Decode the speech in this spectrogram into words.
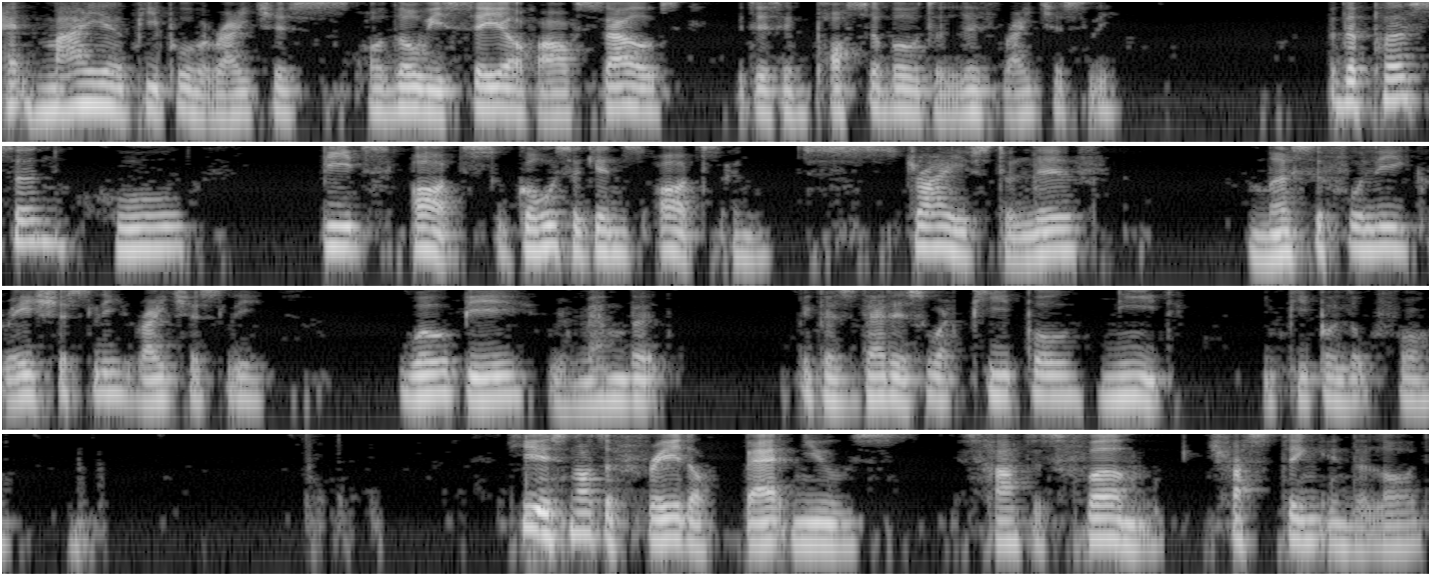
admire people who are righteous, although we say of ourselves it is impossible to live righteously. But the person who beats odds, goes against odds, and strives to live mercifully, graciously, righteously, will be remembered because that is what people need and people look for. He is not afraid of bad news. His heart is firm, trusting in the Lord.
